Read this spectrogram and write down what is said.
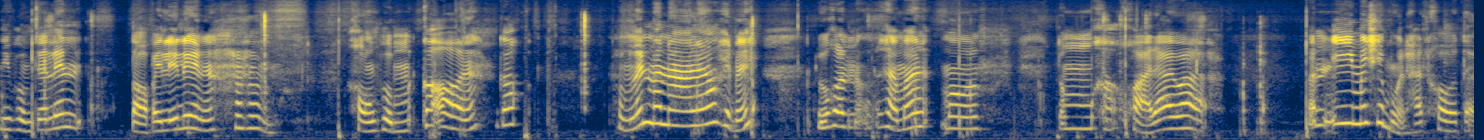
นี่ผมจะเล่นต่อไปเรื่อยๆนะฮัมของผมก็ออนะ ก็ ผมเล่นมานานแล้วเห็นไหมทุกคนสามารถมองตรงขวาได้ว่าอันนี้ไม่ใช่หมวดฮัดคอร์แต่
